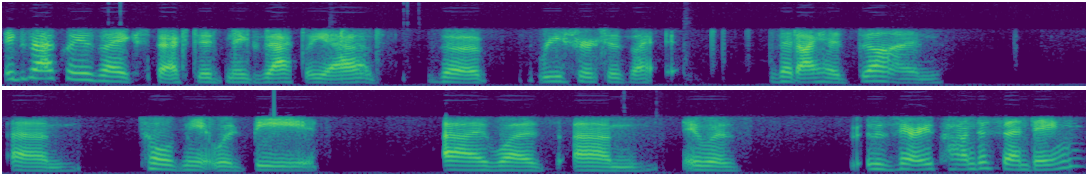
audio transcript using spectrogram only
exactly as I expected and exactly as the researches I, that I had done um, told me it would be. I was, um, it was, it was very condescending.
